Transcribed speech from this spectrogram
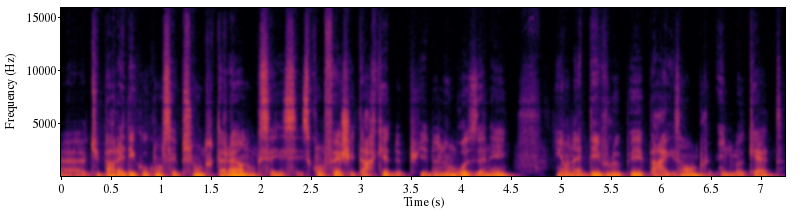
Euh, tu parlais d'éco-conception tout à l'heure, donc c'est ce qu'on fait chez Target depuis de nombreuses années. Et on a développé, par exemple, une moquette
